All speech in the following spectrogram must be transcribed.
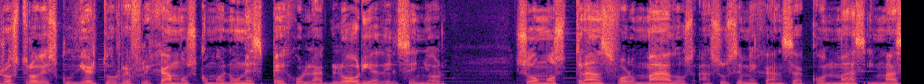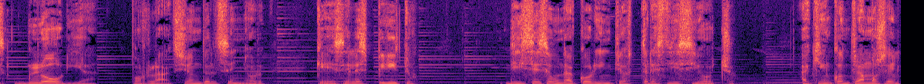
rostro descubierto reflejamos como en un espejo la gloria del Señor, somos transformados a su semejanza con más y más gloria por la acción del Señor, que es el Espíritu. Dice 2 Corintios 3:18. Aquí encontramos el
